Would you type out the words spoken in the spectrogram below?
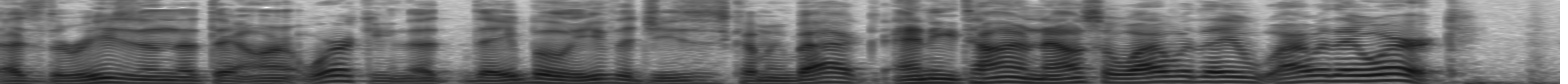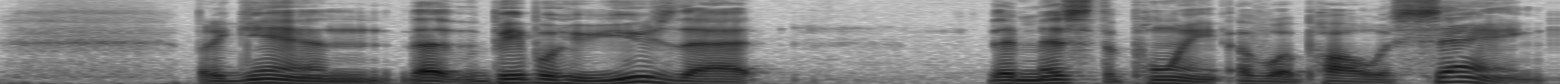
as the reason that they aren't working, that they believe that Jesus is coming back anytime now. So why would they why would they work? But again, that the people who use that, they miss the point of what Paul was saying,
